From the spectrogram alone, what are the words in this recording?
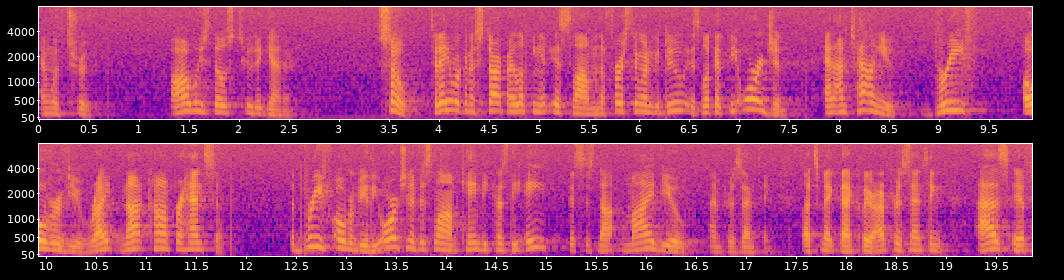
and with truth. Always those two together. So, today we're going to start by looking at Islam. And the first thing we're going to do is look at the origin. And I'm telling you, brief overview, right? Not comprehensive. The brief overview, the origin of Islam came because the eight, this is not my view I'm presenting. Let's make that clear. I'm presenting as if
